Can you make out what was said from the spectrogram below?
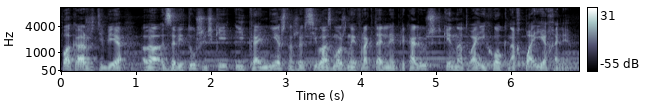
покажет тебе э, завитушечки и, конечно же, всевозможные фрактальные приколюшечки на твоих окнах. Поехали!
